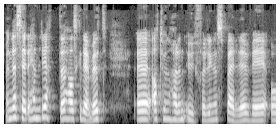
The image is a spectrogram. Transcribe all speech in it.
Men jeg ser Henriette har skrevet eh, at hun har en utfordring å sperre ved å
